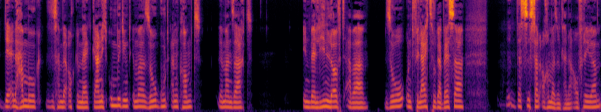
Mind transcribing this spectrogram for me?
der in Hamburg, das haben wir auch gemerkt, gar nicht unbedingt immer so gut ankommt, wenn man sagt, in Berlin läuft aber so und vielleicht sogar besser. Das ist dann auch immer so ein kleiner Aufreger,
